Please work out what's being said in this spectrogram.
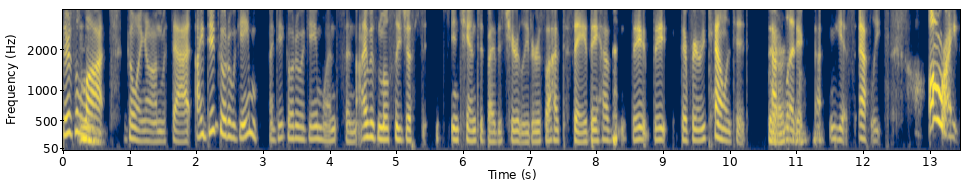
there's a Mm. lot going on with that. I did go to a game. I did go to a game once and I was mostly just enchanted by the cheerleaders. I have to say they have they they they're very talented, They athletic. uh, yes, athletes. All right.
